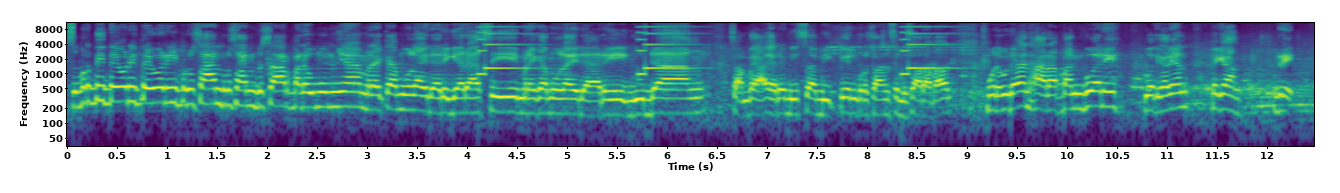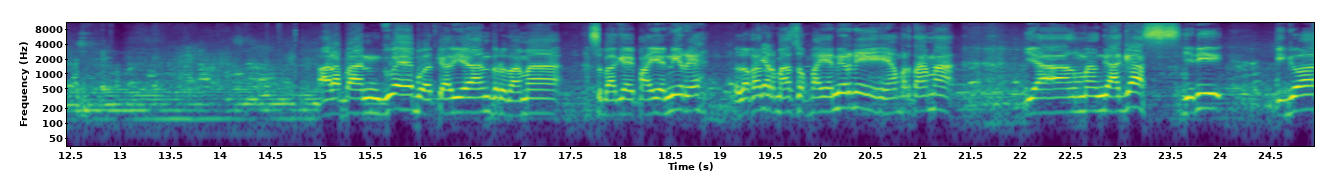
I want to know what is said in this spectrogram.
seperti teori-teori perusahaan-perusahaan besar pada umumnya mereka mulai dari garasi mereka mulai dari gudang sampai akhirnya bisa bikin perusahaan sebesar apa mudah-mudahan harapan gue nih buat kalian pegang Dri harapan gue buat kalian terutama sebagai pioneer ya. Lo kan termasuk pioneer nih yang pertama. Yang menggagas. Jadi gue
